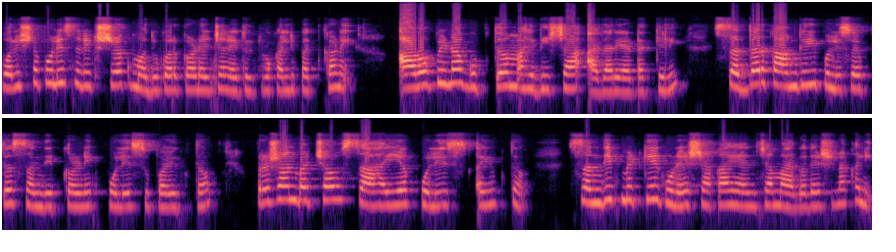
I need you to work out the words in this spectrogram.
वरिष्ठ पोलीस निरीक्षक मधुकर कड यांच्या नेतृत्वाखाली पथकाने आरोपींना गुप्त माहितीच्या आधारे अटक केली. सदर कामगिरी पोलीस आयुक्त संदीप कर्णिक पोलीस उपायुक्त प्रशांत बच्चाव सहाय्यक पोलीस आयुक्त संदीप मिटके गुन्हे शाखा यांच्या मार्गदर्शनाखाली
